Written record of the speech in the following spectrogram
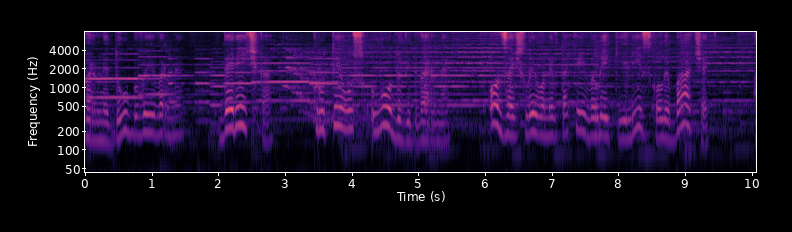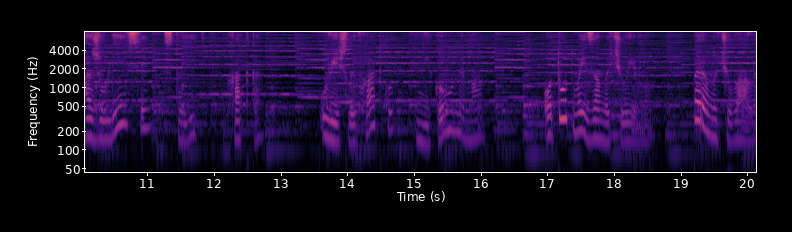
верни дуб виверне, де річка, крутивус воду відверне. От зайшли вони в такий великий ліс, коли бачать, аж у лісі стоїть хатка. Увійшли в хатку, нікого нема. Отут ми й заночуємо. Переночували,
